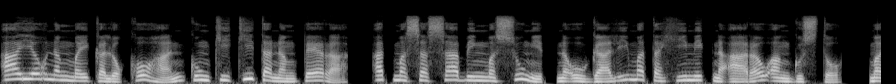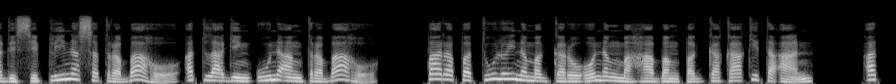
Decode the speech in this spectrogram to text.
ayaw ng may kalokohan kung kikita ng pera, at masasabing masungit na ugali matahimik na araw ang gusto, madisiplina sa trabaho at laging una ang trabaho, para patuloy na magkaroon ng mahabang pagkakakitaan, at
